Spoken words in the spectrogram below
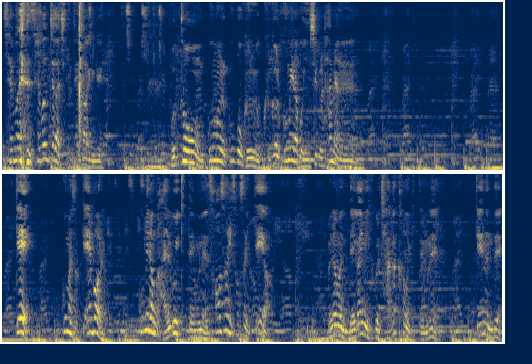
세, 번, 세 번째가 진짜 대박인 게 보통 꿈을 꾸고 그, 그걸 꿈이라고 인식을 하면은 깨 꿈에서 깨버려 꿈이란 거 알고 있기 때문에 서서히 서서히 깨요 왜냐면 내가 이미 그걸 자각하고 있기 때문에 깨는데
